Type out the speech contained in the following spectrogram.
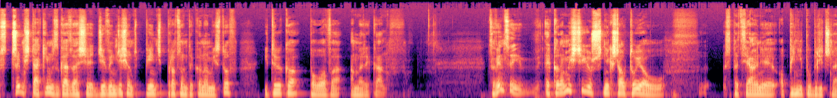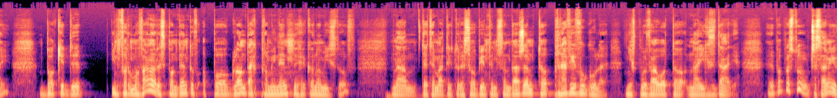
z czymś takim zgadza się 95% ekonomistów i tylko połowa Amerykanów. Co więcej, ekonomiści już nie kształtują specjalnie opinii publicznej, bo kiedy informowano respondentów o poglądach prominentnych ekonomistów na te tematy, które są objętym sondażem, to prawie w ogóle nie wpływało to na ich zdanie. Po prostu czasami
